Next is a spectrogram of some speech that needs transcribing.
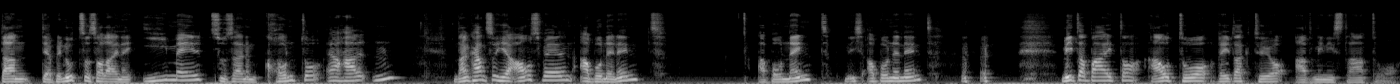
Dann der Benutzer soll eine E-Mail zu seinem Konto erhalten. Und dann kannst du hier auswählen Abonnent, Abonnent, nicht Abonnent, Mitarbeiter, Autor, Redakteur, Administrator.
